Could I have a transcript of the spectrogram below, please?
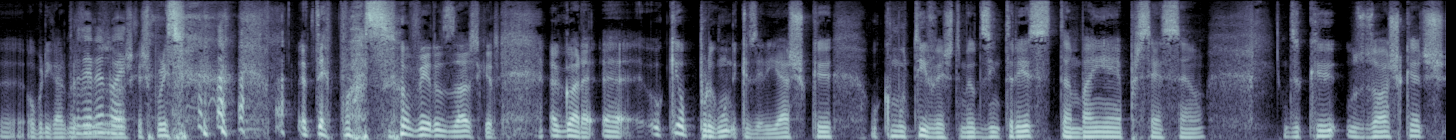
uh, obrigar-me a ver os noite. Oscars, por isso até posso ver os Oscars. Agora, o que eu pergunto, quer dizer, e acho que o que motiva este meu desinteresse também é a percepção de que os Oscars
